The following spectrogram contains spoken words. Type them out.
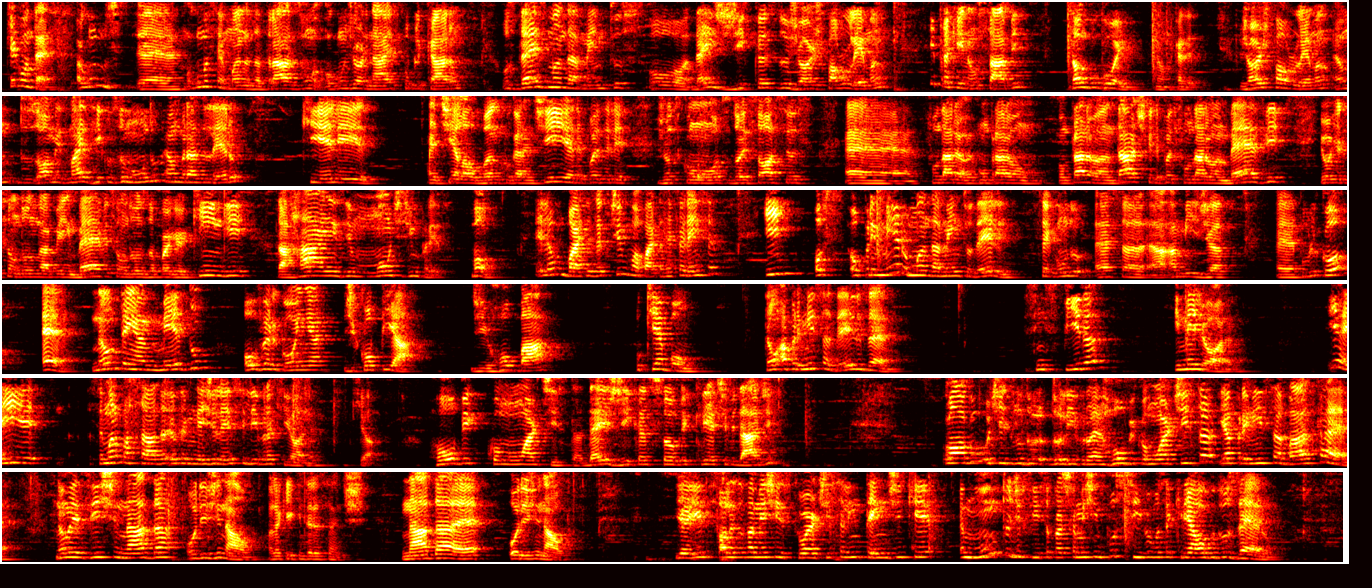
O que acontece? Alguns, é, algumas semanas atrás, um, alguns jornais publicaram os 10 mandamentos ou 10 dicas do Jorge Paulo Leman, e para quem não sabe, dá um Google aí. Não, brincadeira. Jorge Paulo Leman é um dos homens mais ricos do mundo, é um brasileiro que ele, ele tinha lá o Banco Garantia, depois ele, junto com outros dois sócios, é, fundaram, compraram, compraram a Antártica, depois fundaram a Ambev, e hoje eles são donos da Bembev, são donos da Burger King, da Heinz e um monte de empresa. Bom, ele é um baita executivo, uma baita referência, e o, o primeiro mandamento dele, segundo essa a, a mídia é, publicou, é não tenha medo ou vergonha de copiar, de roubar o que é bom. Então a premissa deles é se inspira e melhora. E aí, semana passada eu terminei de ler esse livro aqui, olha, aqui ó. Roube como um artista, 10 dicas sobre criatividade Logo, o título do, do livro é Roube como um Artista e a premissa básica é: não existe nada original. Olha aqui que interessante. Nada é original. E aí eles falam exatamente isso, que o artista ele entende que é muito difícil, praticamente impossível você criar algo do zero.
